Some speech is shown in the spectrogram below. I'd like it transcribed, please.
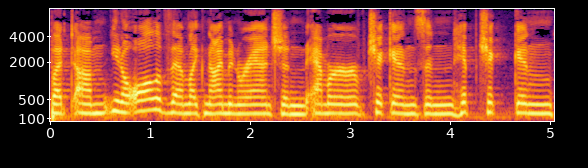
but um, you know all of them, like Niman Ranch and Emmer Chickens and Hip Chicken,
